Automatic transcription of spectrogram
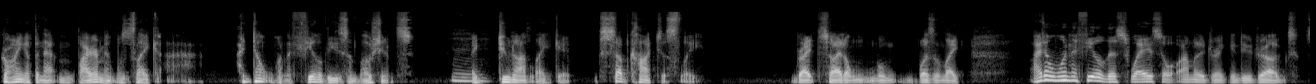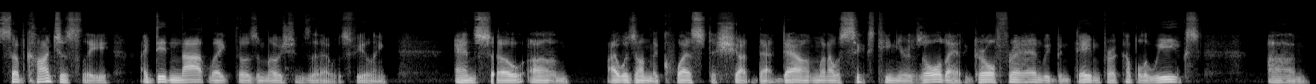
growing up in that environment was like, I don't want to feel these emotions. Mm. I do not like it subconsciously. Right. So I don't, wasn't like, I don't want to feel this way, so I'm going to drink and do drugs. Subconsciously, I did not like those emotions that I was feeling. And so um, I was on the quest to shut that down. When I was 16 years old, I had a girlfriend. We'd been dating for a couple of weeks. Um,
